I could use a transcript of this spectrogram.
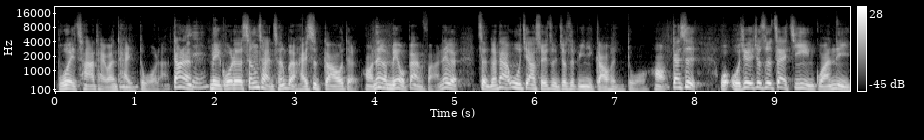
不会差台湾太多了。当然，美国的生产成本还是高的，哈，那个没有办法，那个整个它的物价水准就是比你高很多，哈。但是我我觉得就是在经营管理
